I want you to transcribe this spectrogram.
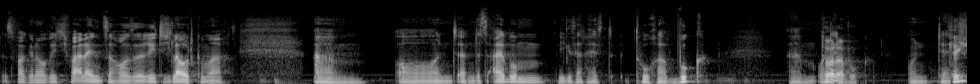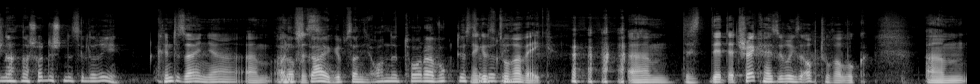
das war genau richtig, ich war alleine zu Hause, richtig laut gemacht. Ähm, und ähm, das Album, wie gesagt, heißt Tora Wuk. Ähm, Wuk. Und der Klingt nach einer schottischen Distillerie. könnte sein, ja. Ähm, Isle of Sky. Gibt es da nicht auch eine Tora Wuk da Distillerie? gibt es Tora Wake. ähm, das, der, der Track heißt übrigens auch Tora Wuk. Ähm,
